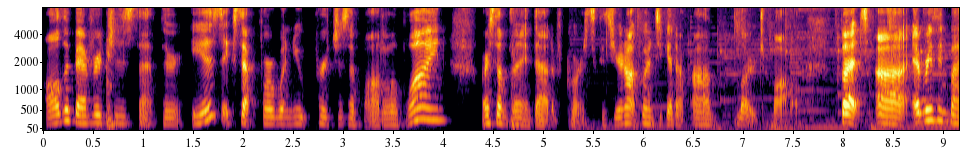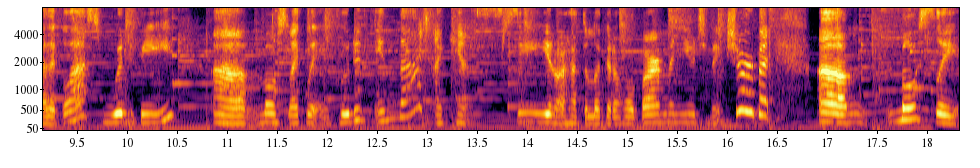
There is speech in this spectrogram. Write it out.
all the beverages that there is, except for when you purchase a bottle of wine or something like that, of course, because you're not going to get a, a large bottle. But uh, everything by the glass would be uh, most likely included in that. I can't see, you know, I have to look at a whole bar menu to make sure, but um, mostly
